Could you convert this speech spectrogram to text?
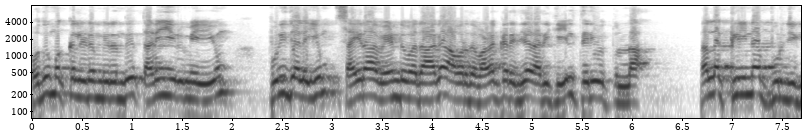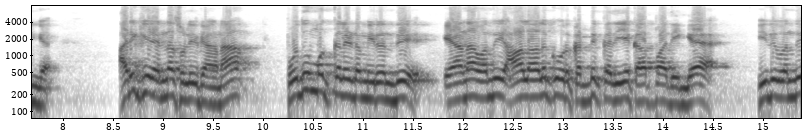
பொதுமக்களிடமிருந்து தனியுரிமையையும் புரிதலையும் சைரா வேண்டுவதாக அவரது வழக்கறிஞர் அறிக்கையில் தெரிவித்துள்ளார். நல்லா கிளீனாக புரிஞ்சுக்குங்க. அறிக்கையில் என்ன சொல்லியிருக்காங்கன்னா பொதுமக்களிடம் இருந்து ஏன்னா வந்து ஆளாளுக்கு ஒரு கட்டுக்கதையை கலப்பாதீங்க இது வந்து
